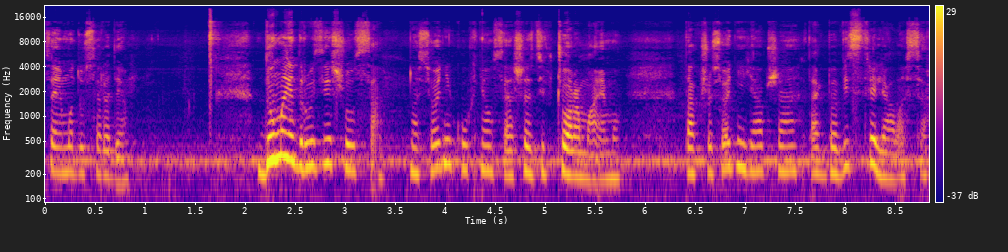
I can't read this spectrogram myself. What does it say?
Це йому до середи. Думаю, друзі, що все. На сьогодні кухня все. Ще зі вчора маємо. Так що сьогодні я вже так би відстрілялася.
